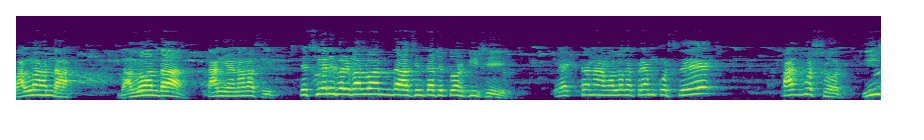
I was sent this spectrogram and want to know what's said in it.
বাল্যহান্দা ভালো আন্দা কানিয়া নাম আছে তে সিয়ারি বাড়ি ভালো আন্দা আছেন, তাতে তোর কিসে? একটা না আমার লগে প্রেম করছে পাঁচ বছর। কি?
